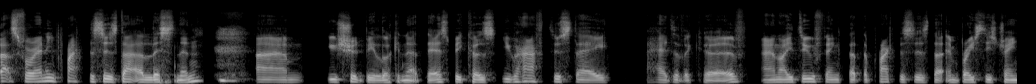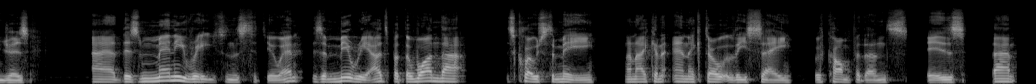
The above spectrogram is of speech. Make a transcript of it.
that's for any practices that are listening. Um, you should be looking at this because you have to stay ahead of the curve. And I do think that the practices that embrace these changes uh, there's many reasons to do it. There's a myriad, but the one that is close to me, and I can anecdotally say with confidence, is that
